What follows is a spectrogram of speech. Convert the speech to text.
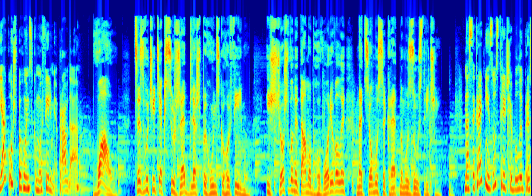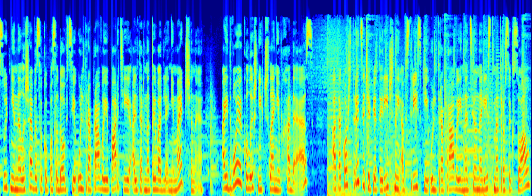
Як у шпигунському фільмі, правда? Вау! Це звучить як сюжет для шпигунського фільму. І що ж вони там обговорювали на цьому секретному зустрічі? На секретній зустрічі були присутні не лише високопосадовці ультраправої партії Альтернатива для Німеччини, а й двоє колишніх членів ХДС, а також 35-річний австрійський ультраправий націоналіст-метросексуал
